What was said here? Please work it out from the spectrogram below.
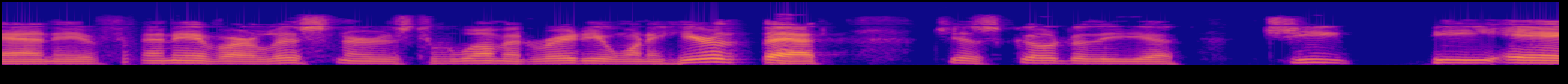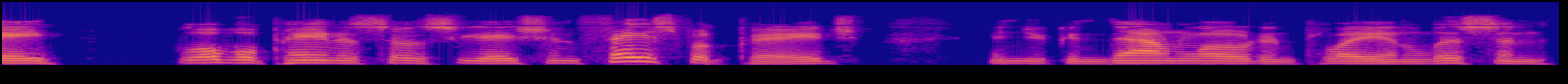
And if any of our listeners to WellMed Radio want to hear that, just go to the uh, GPA Global Pain Association Facebook page, and you can download and play and listen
